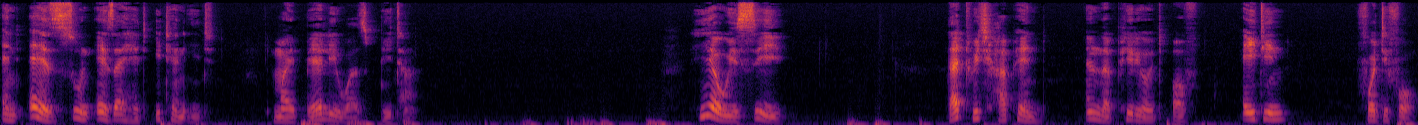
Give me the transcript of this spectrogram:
And as soon as I had eaten it, my belly was bitter. Here we see that which happened in the period of 1844.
